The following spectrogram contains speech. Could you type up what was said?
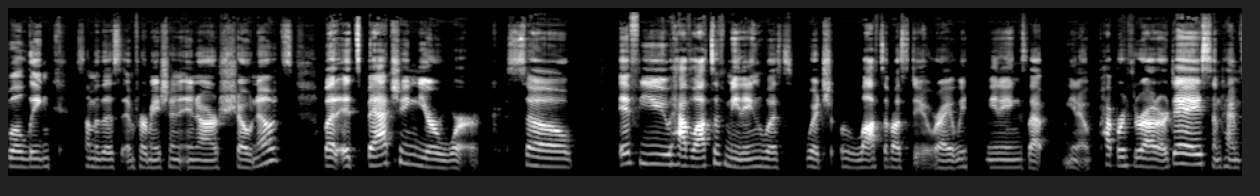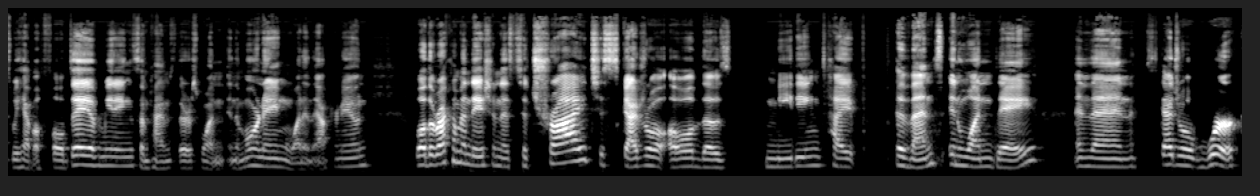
will link some of this information in our show notes, but it's batching your work. So if you have lots of meetings with which lots of us do right? We have meetings that you know pepper throughout our day. Sometimes we have a full day of meetings. Sometimes there's one in the morning one in the afternoon. Well the recommendation is to try to schedule all of those meeting type events in one day and then schedule work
